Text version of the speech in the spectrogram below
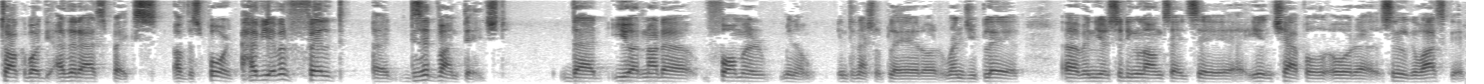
talk about the other aspects of the sport. Have you ever felt uh, disadvantaged that you are not a former, you know, international player or Ranji player? Uh, when you're sitting alongside, say, uh, Ian Chappell or uh, Sunil Gavaskar?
